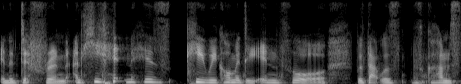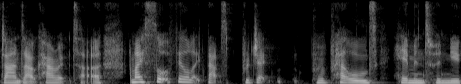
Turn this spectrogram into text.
in a different. And he hit in his Kiwi comedy in Thor, but that was the kind of standout character. And I sort of feel like that's project propelled him into a new.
